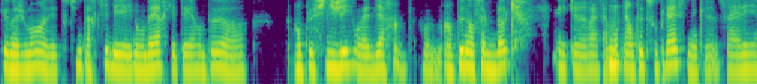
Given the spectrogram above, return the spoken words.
que ma jument avait toute une partie des lombaires qui était un peu un peu figée, on va dire, un, peu d'un seul bloc et que voilà, ça mmh. manquait un peu de souplesse, mais que ça allait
